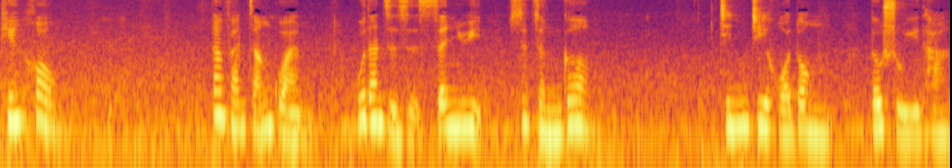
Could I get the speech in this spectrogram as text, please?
天后，但凡掌管，不单只是生育，是整个经济活动都属于他。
